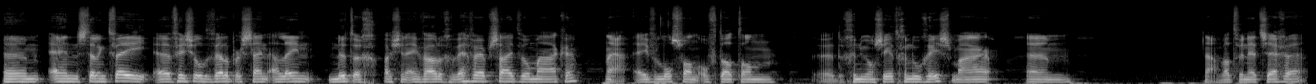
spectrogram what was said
Ehm, en stelling 2, visual developers zijn alleen nuttig als je een eenvoudige wegwerpsite wil maken. Nou ja, even los van of dat dan eh, genuanceerd genoeg is, maar ehm, nou, wat we net zeggen,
